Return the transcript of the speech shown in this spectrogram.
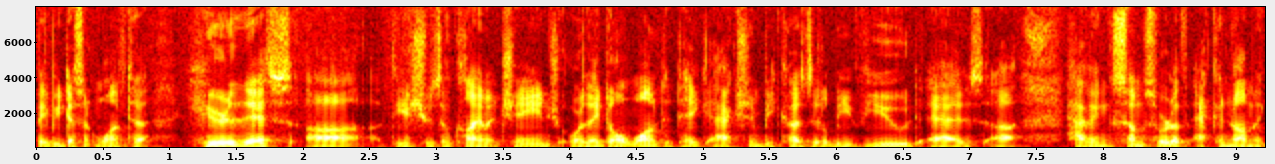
maybe doesn't want to hear this, uh, the issues of climate change, or they don't want to take action because it'll be viewed as uh, having some sort of economic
